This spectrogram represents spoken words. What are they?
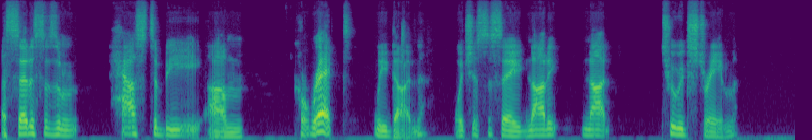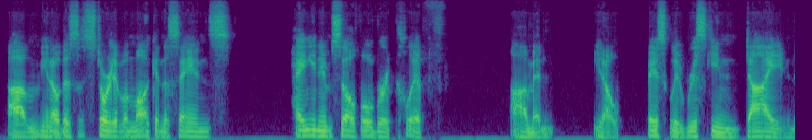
asceticism has to be um, correctly done, which is to say, not not too extreme. Um, you know, there's a story of a monk in the Sayings hanging himself over a cliff um, and, you know, basically risking dying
